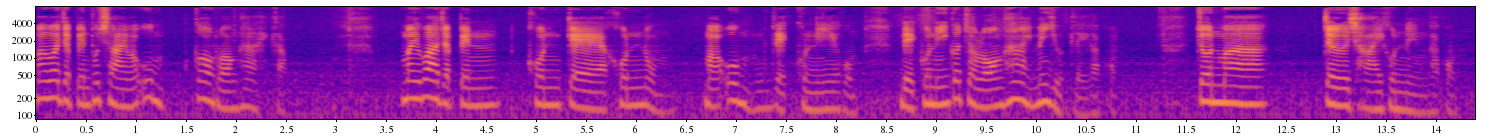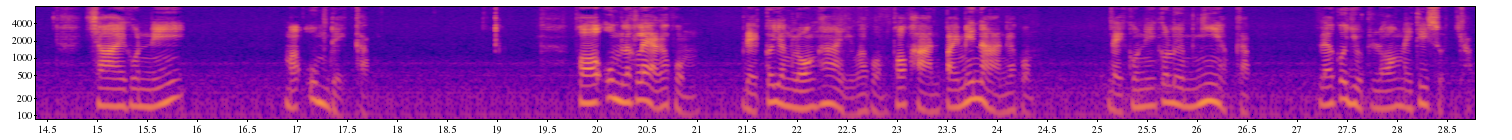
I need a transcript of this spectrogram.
ไม่ว่าจะเป็นผู้ชายมาอุ้ม ก็ร้องไห้ครับ ไม่ว่าจะเป็นคนแก่คนหนุ่ม มาอุ้มเด็กคนนี้ครับผม เด็กคนนี้ก็จะร้องไห้ไม่หยุดเลยครับผม จนมาเจอชายคนหนึ่งครับผม ชายคนนี้มาอุ้มเด็กครับ พออุ้มแรกๆครับผม เด็กก็ยังร้องไห้อยู่ครับผม พอผ่านไปไม่นานครับผม เด็กคนนี้ก็เริ่มเงียบครับ แล้วก็หยุดร้องในที่สุดครับ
